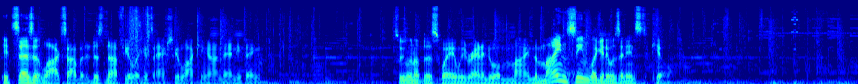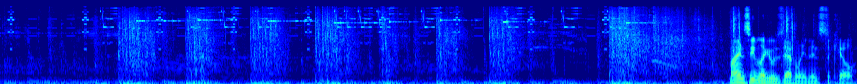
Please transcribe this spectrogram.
It says it locks on, but it does not feel like it's actually locking on to anything. So we went up this way and we ran into a mine. The mine seemed like it, was an insta-kill. Mine seemed like it was definitely an insta-kill.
